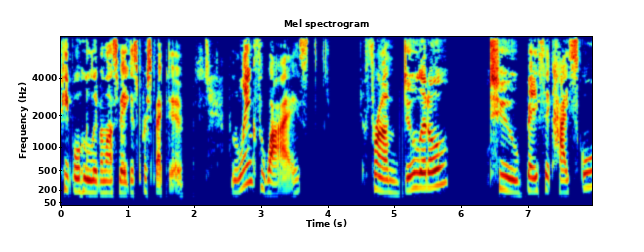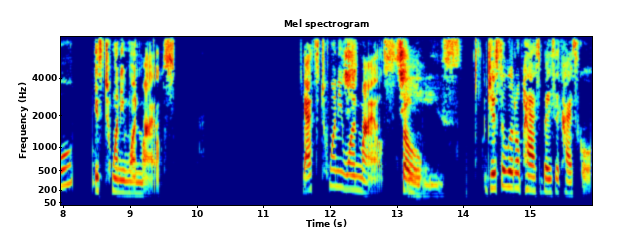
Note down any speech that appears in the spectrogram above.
people who live in Las Vegas perspective, lengthwise, from Doolittle to basic high school is 21 miles. That's 21 miles. So Jeez. Just a little past basic high school.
